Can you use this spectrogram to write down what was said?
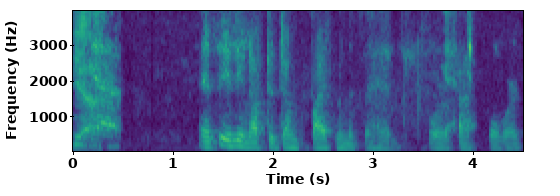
yeah, yeah, It's easy enough to jump five minutes ahead or Yeah. fast forward.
